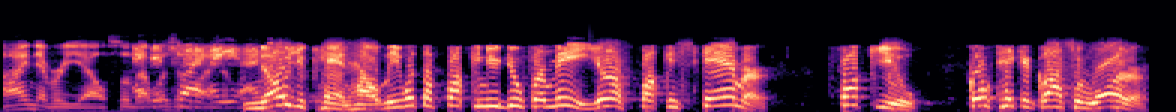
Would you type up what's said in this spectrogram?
I never yell, so that wasn't my I- number. No, you can't help me. What the fuck can you do for me? You're a fucking scammer. Fuck you. Go take a glass of water.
